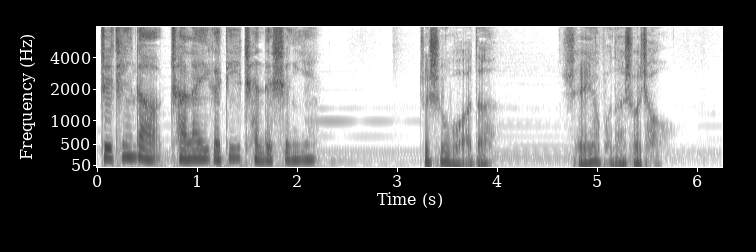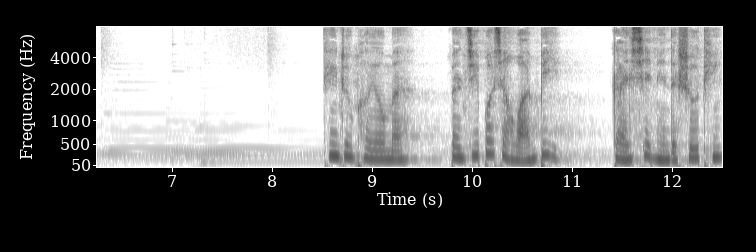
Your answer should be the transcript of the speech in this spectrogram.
只听到传来一个低沉的声音。这是我的，谁也不能说丑。听众朋友们，本集播讲完毕，感谢您的收听。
